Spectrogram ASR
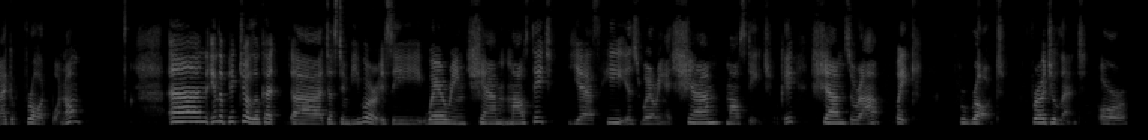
like a fraud ပေါ့နော်။ and in the picture, look at uh, Justin Bieber. Is he wearing sham mustache? Yes, he is wearing a sham mustache. Okay, sham sura fake, fraud, fraudulent, or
